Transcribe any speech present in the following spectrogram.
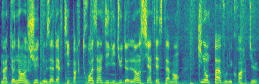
Maintenant, Jude nous avertit par trois individus de l'Ancien Testament qui n'ont pas voulu croire Dieu.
